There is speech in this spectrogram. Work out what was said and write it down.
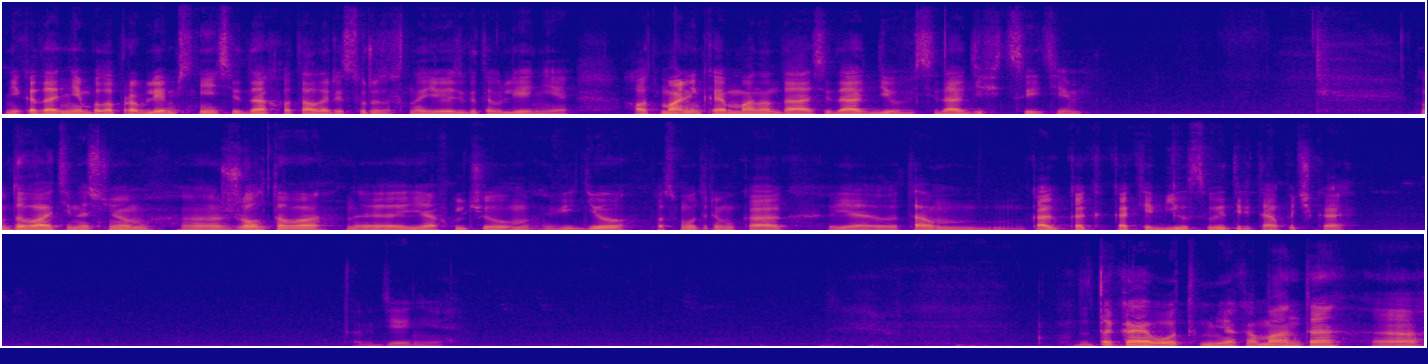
никогда не было проблем с ней, всегда хватало ресурсов на ее изготовление. А вот маленькая мана, да, всегда, всегда в дефиците. Ну давайте начнем э, с желтого. Э, я включу вам видео, посмотрим, как я там, как, как, как я бил свои три тапочка. Так, где они? Такая вот у меня команда. А,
